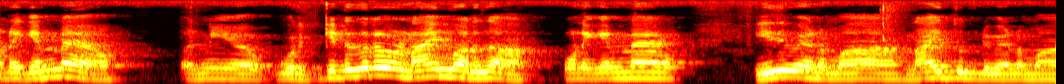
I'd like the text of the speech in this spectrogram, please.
உனக்கு என்ன? நீ ஒரு கிட்டத்தட்ட ஒரு நாய் மாதிரி தான். உனக்கு என்ன? இது வேணுமா? நாய் துண்டு வேணுமா?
